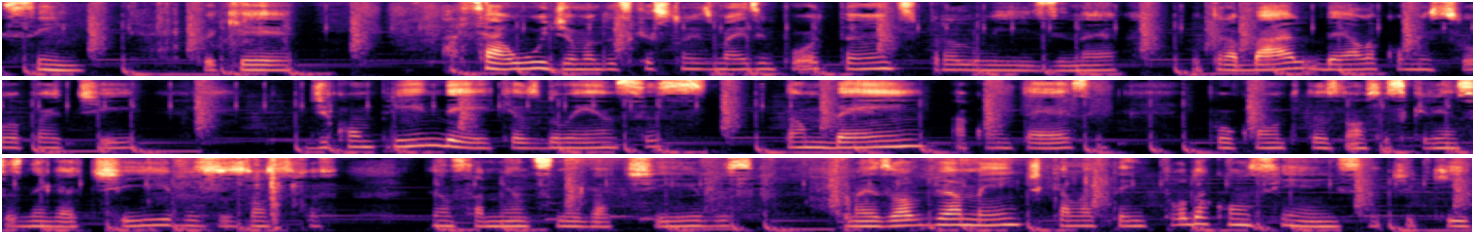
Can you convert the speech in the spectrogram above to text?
Sim, porque a saúde é uma das questões mais importantes para a Luíse, né? O trabalho dela começou a partir de compreender que as doenças também acontecem por conta das nossas crenças negativas, dos nossos pensamentos negativos, mas obviamente que ela tem toda a consciência de que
